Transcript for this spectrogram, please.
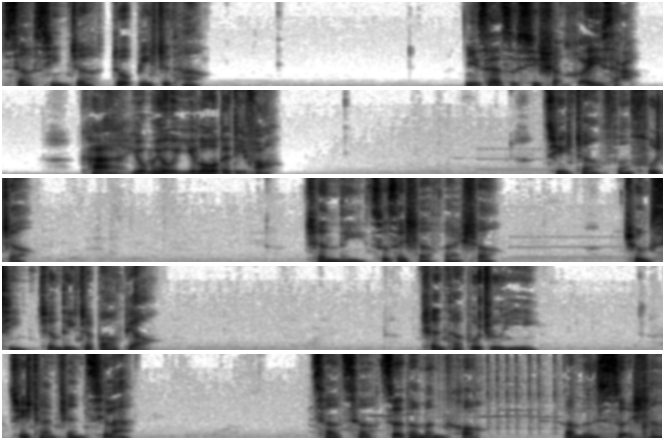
小心着躲避着他。你再仔细审核一下，看有没有遗漏的地方。局长吩咐着。陈丽坐在沙发上，重新整理着报表。趁他不注意，局长站起来，悄悄走到门口，把门锁上。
